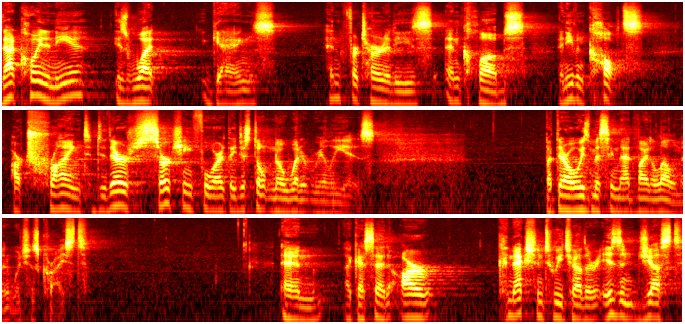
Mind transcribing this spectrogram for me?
that koinonia is what gangs and fraternities and clubs and even cults are trying to do. They're searching for it, they just don't know what it really is. But they're always missing that vital element, which is Christ. And like I said, our connection to each other isn't just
